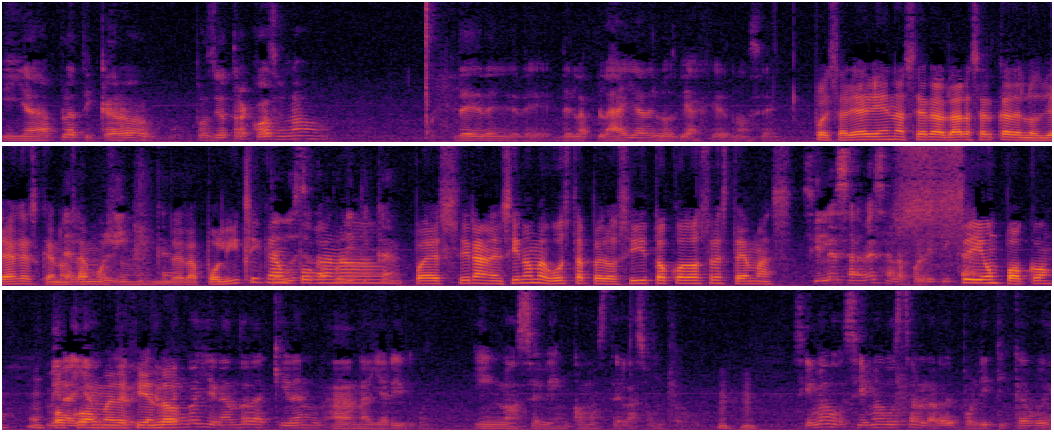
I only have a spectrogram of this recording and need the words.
y ya platicar pues de otra cosa, ¿no? De, de, de, la playa, de los viajes, no sé. Pues estaría bien hacer hablar acerca de los viajes que nos hemos de la política un poco, ¿no? Pues mira, en sí no me gusta, pero sí toco dos tres temas. ¿Sí le sabes a la política? Sí, un poco, un poco me defiendo. Yo vengo llegando de aquí a Nayarit, güey, y no sé bien cómo está el asunto. sí, me, sí me gusta hablar de política, güey,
